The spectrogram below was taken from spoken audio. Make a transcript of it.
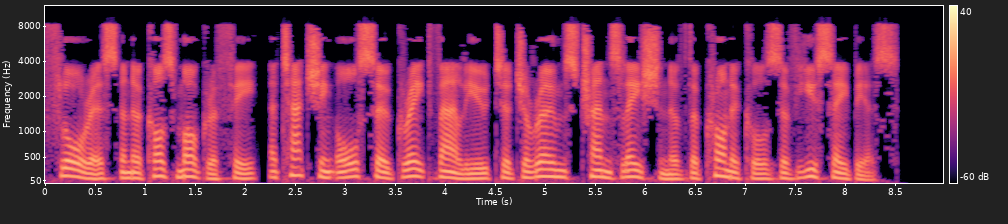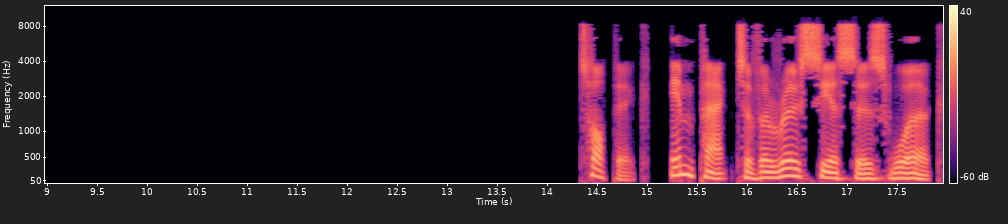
Florus, and a cosmography, attaching also great value to Jerome's translation of the Chronicles of Eusebius. Topic: Impact of Orosius's work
